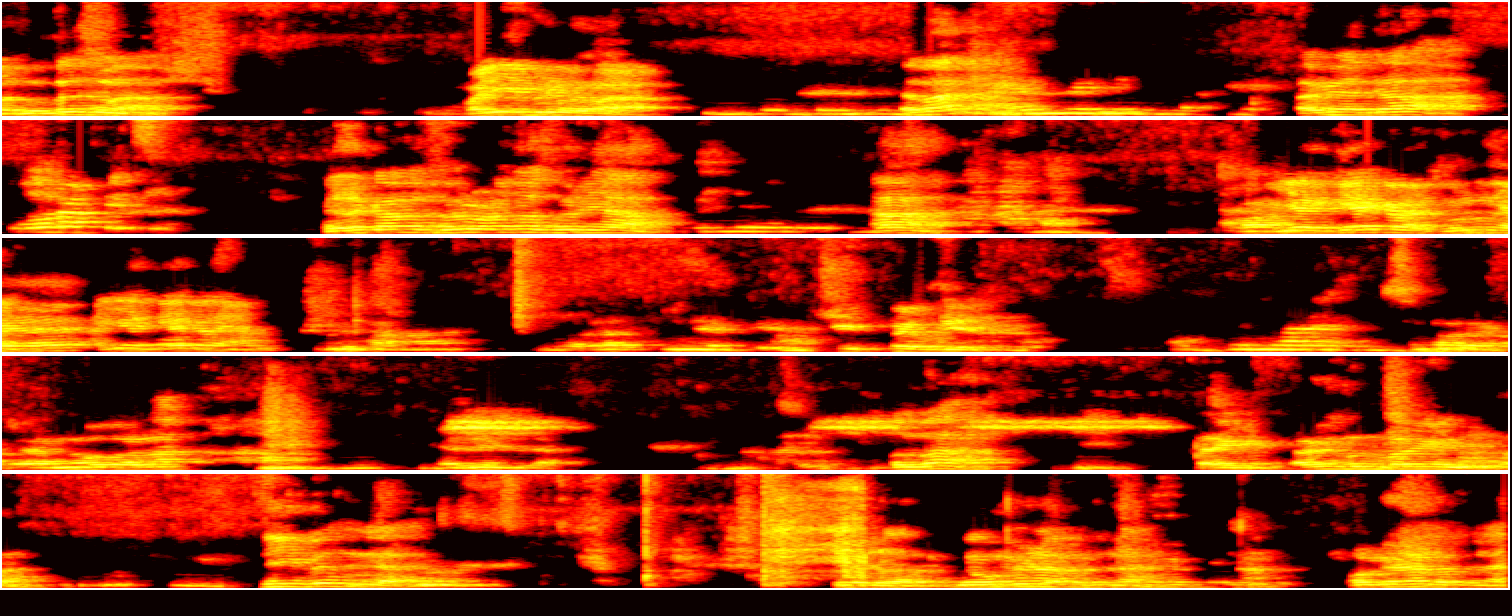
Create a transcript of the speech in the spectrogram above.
அது பேசுமா வழி எப்படி இருப்பா ஏம்மா? எனக்காக சொல்லி வணக்கம் சொல்லியா ஆ. ஐயா கேட்கல சொல்லுங்க. ஐயா கேட்கல இப்ப எப்படி இருக்கு சுமார் நோவெல்லாம் எதுவும் இல்ல நீங்க பேசுங்க. உங்க என்ன பிரச்சனை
